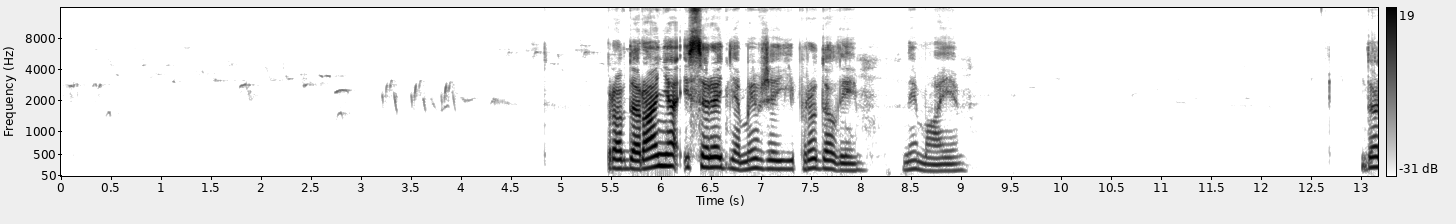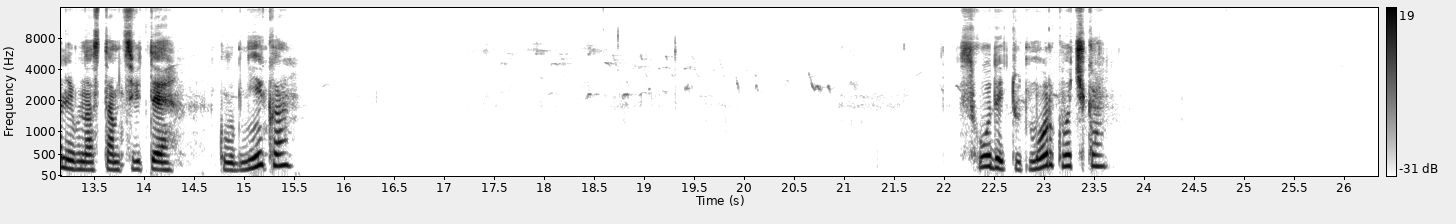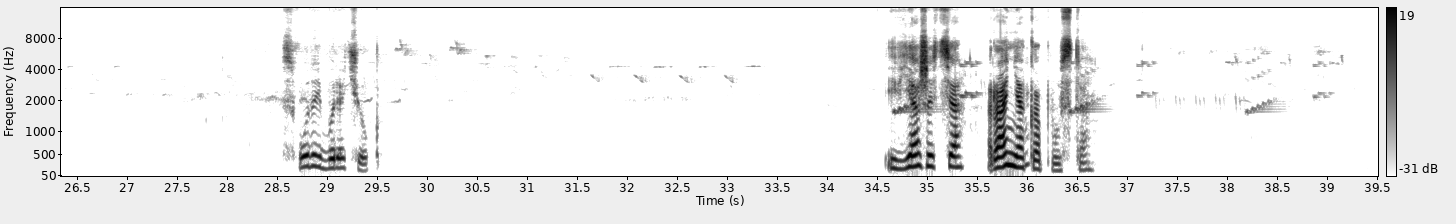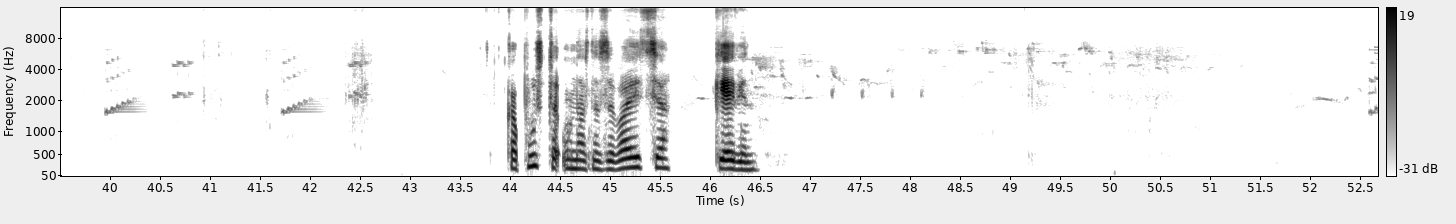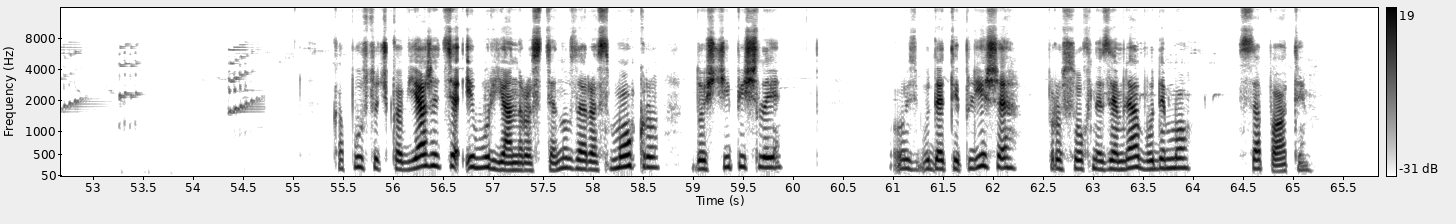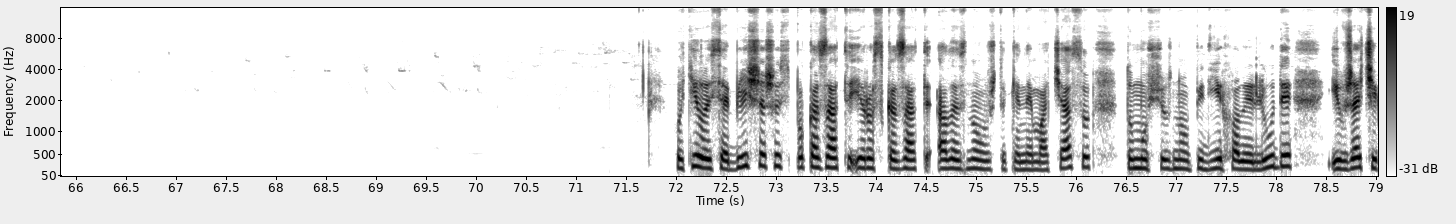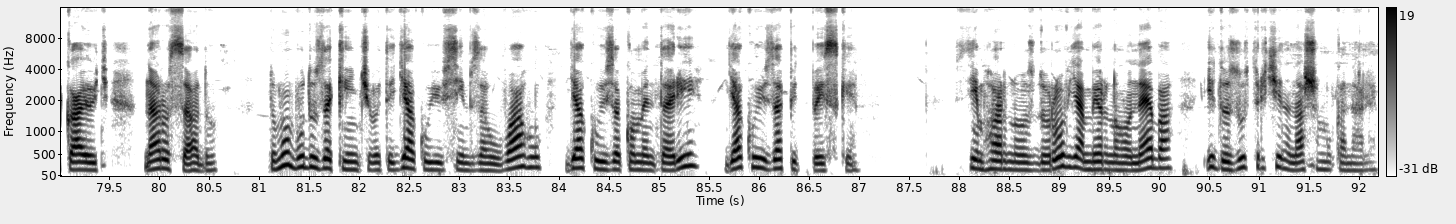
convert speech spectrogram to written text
Правда, рання і середня ми вже її продали. Немає. Далі в нас там цвіте клубніка. Сходить тут морквочка. Сходить бурячок. І в'яжеться рання капуста. Капуста у нас називається Кевін. Капусточка в'яжеться і бур'ян росте. Ну, зараз мокро, дощі пішли. Ось буде тепліше, просохне земля, будемо сапати. Хотілося більше щось показати і розказати, але знову ж таки нема часу, тому що знову під'їхали люди і вже чекають на розсаду. Тому буду закінчувати. Дякую всім за увагу, дякую за коментарі, дякую за підписки. Всім гарного здоров'я, мирного неба і до зустрічі на нашому каналі.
